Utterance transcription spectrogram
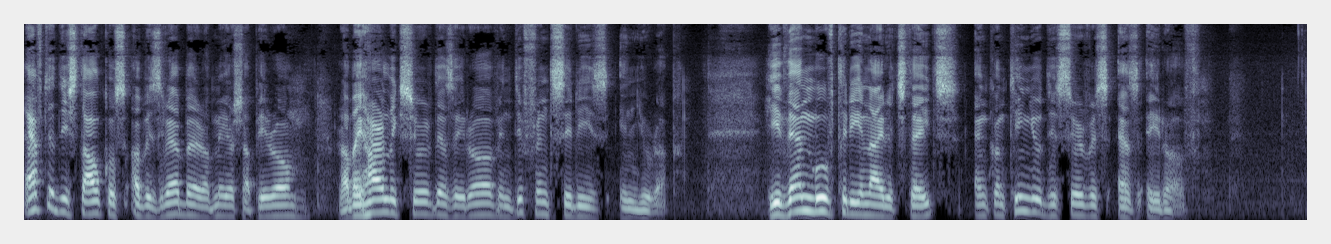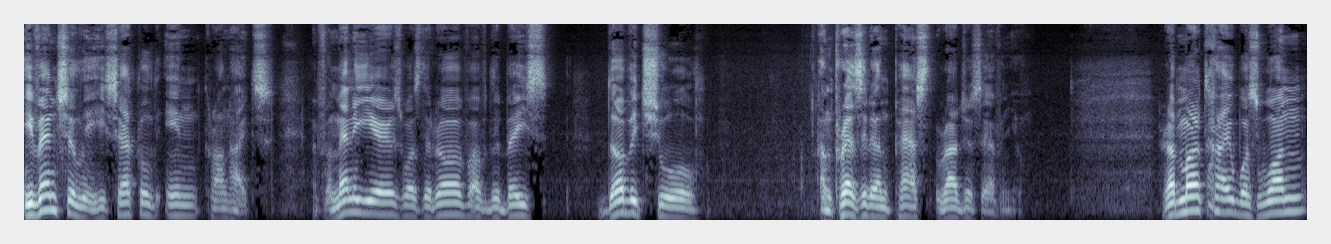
After the stalkos of his Rebbe, Rabbi Meir Shapiro, Rabbi Harlig served as a Rav in different cities in Europe. He then moved to the United States and continued his service as a Rav. Eventually, he settled in Crown Heights, and for many years was the Rav of the base David Shul on President past Rogers Avenue. Rab Mordechai was one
